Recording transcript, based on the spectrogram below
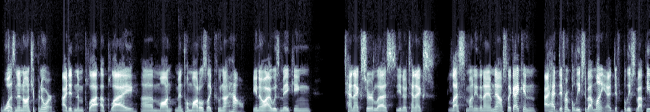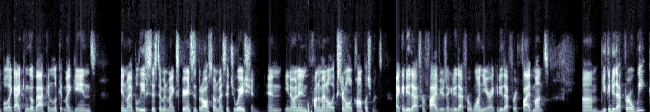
wasn't an entrepreneur. I didn't imply, apply uh, mon- mental models like who not how. You know, I was making 10x or less, you know, 10x less money than I am now. So like I can, I had different beliefs about money. I had different beliefs about people. Like I can go back and look at my gains in my belief system and my experiences, but also in my situation and, you know, and in fundamental external accomplishments. I can do that for five years. I can do that for one year. I can do that for five months. Um, you can do that for a week,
